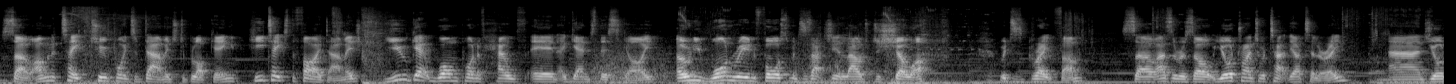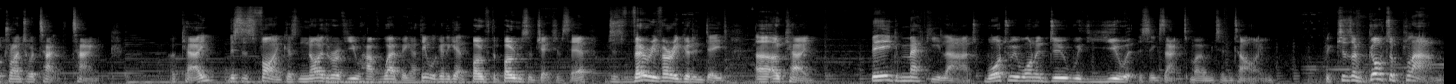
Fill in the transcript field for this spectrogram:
So, I'm going to take two points of damage to blocking. He takes the fire damage. You get one point of health in against this guy. Only one reinforcement is actually allowed to show up, which is great fun. So, as a result, you're trying to attack the artillery, and you're trying to attack the tank. Okay, this is fine because neither of you have webbing. I think we're going to get both the bonus objectives here, which is very, very good indeed. Uh, okay, Big Mechie lad, what do we want to do with you at this exact moment in time? Because I've got a plan.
